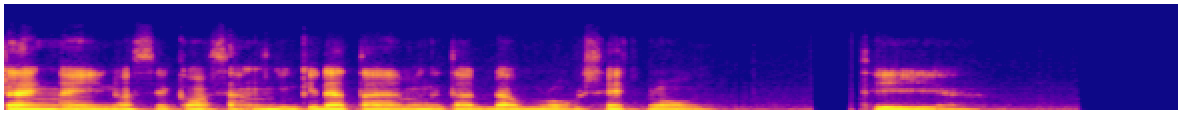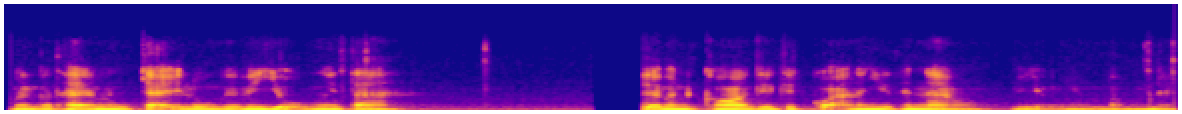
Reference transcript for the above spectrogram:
trang này nó sẽ có sẵn những cái data mà người ta đã process rồi. Thì ờ, mình có thể mình chạy luôn cái ví dụ người ta để mình coi cái kết quả nó như thế nào, ví dụ như bấm này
